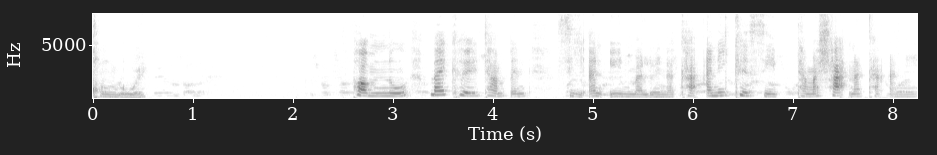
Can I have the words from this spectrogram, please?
คองเลย ผมหนูไม่เคยทำเป็นสีอันอื่นมาเลยนะคะ อันนี้คือสีธรรมชาตินะคะ อันนี้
